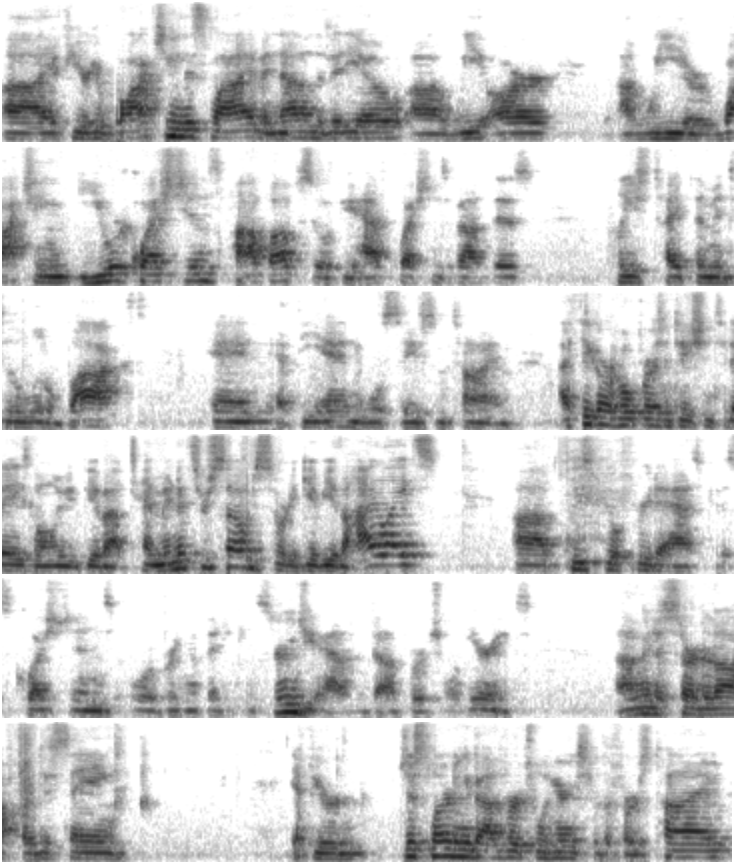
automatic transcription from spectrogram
Uh, if you're watching this live and not on the video, uh, we are uh, we are watching your questions pop up. So if you have questions about this, please type them into the little box, and at the end we'll save some time. I think our whole presentation today is going to be about 10 minutes or so to sort of give you the highlights. Uh, please feel free to ask us questions or bring up any concerns you have about virtual hearings. I'm going to start it off by just saying if you're just learning about virtual hearings for the first time,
